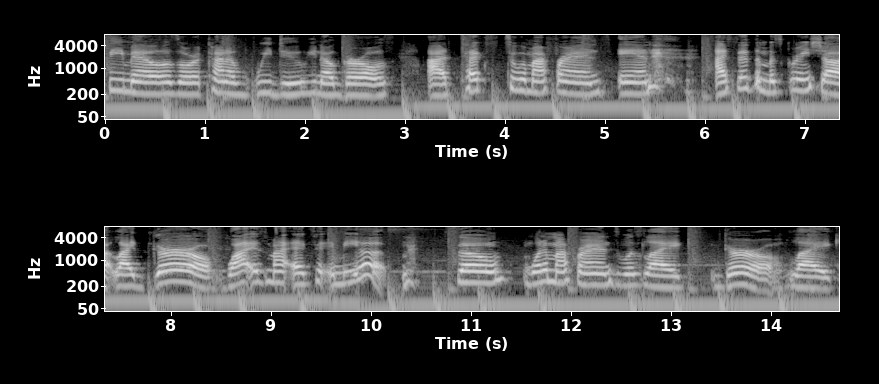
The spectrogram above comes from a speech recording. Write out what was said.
females or kind of we do, you know, girls, I text two of my friends and I sent them a screenshot like, girl, why is my ex hitting me up? So one of my friends was like, "Girl, like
